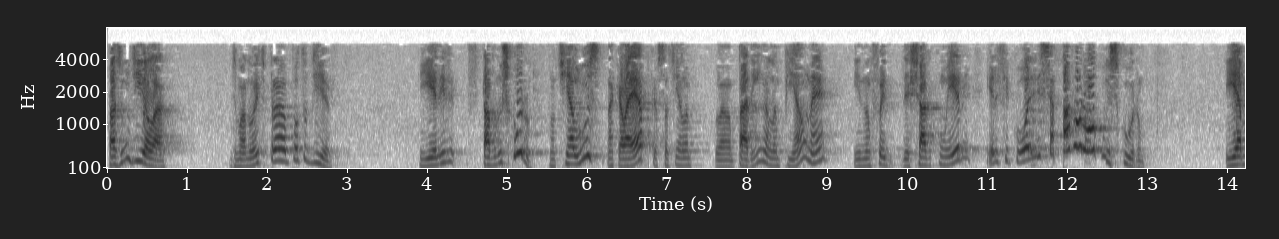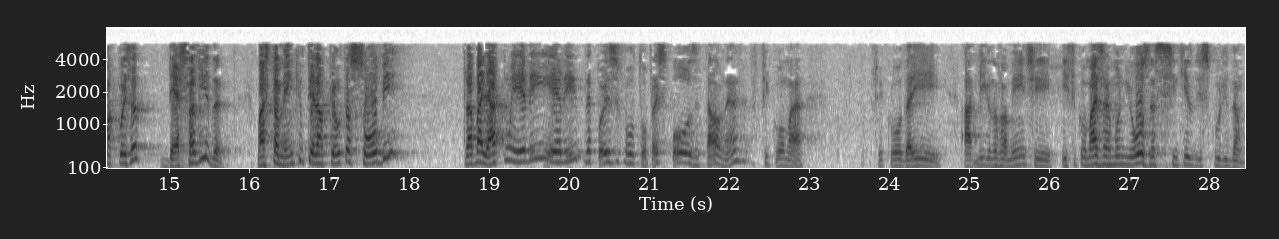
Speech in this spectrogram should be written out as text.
Quase um dia lá. De uma noite para outro dia. E ele estava no escuro. Não tinha luz naquela época, só tinha lamparina, lampião, né? E não foi deixado com ele, ele ficou, ele se apavorou com o escuro. E é uma coisa dessa vida. Mas também que o terapeuta soube trabalhar com ele e ele depois voltou para a esposa e tal, né? Ficou, uma, ficou daí amigo novamente e, ficou mais harmonioso nesse sentido de escuridão.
